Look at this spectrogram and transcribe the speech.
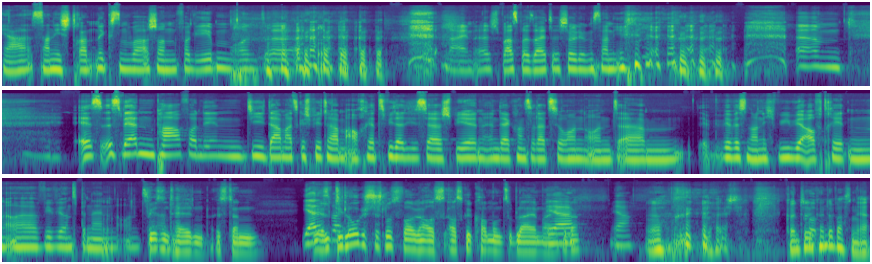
ja, Sunny Strand-Nixon war schon vergeben und äh, nein, äh, Spaß beiseite, Entschuldigung, Sunny. ähm, es, es werden ein paar von denen, die damals gespielt haben, auch jetzt wieder dieses Jahr spielen in der Konstellation und ähm, wir wissen noch nicht, wie wir auftreten, äh, wie wir uns benennen. Und, wir sind Helden, ist dann ja, die, die logische Schlussfolgerung aus, ausgekommen, um zu bleiben, ja, oder? Ja. ja vielleicht. könnte, könnte passen, ja.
